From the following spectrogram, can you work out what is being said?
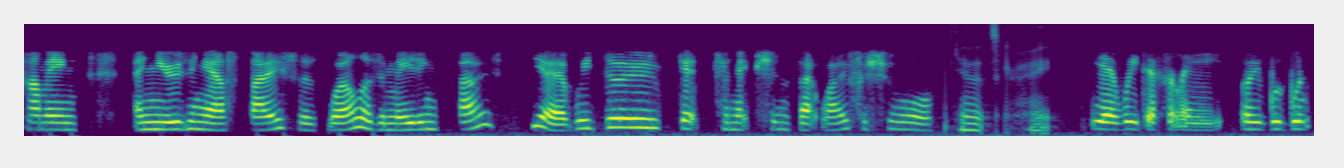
coming and using our space as well as a meeting space. Yeah, we do get connections that way for sure. Yeah, that's great. Yeah, we definitely we, wouldn't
